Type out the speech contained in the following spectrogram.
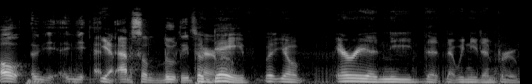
Oh, y- y- Yeah. absolutely. So, paramount. Dave, but you know, area need that, that we need to improve.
